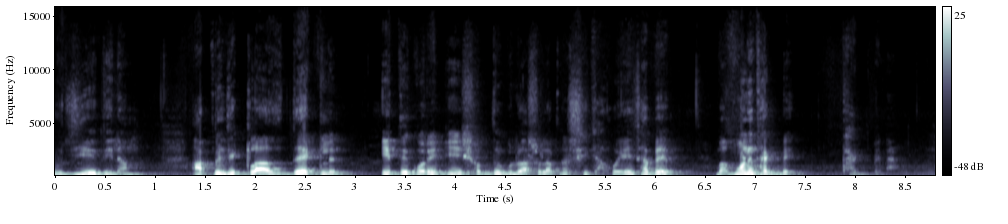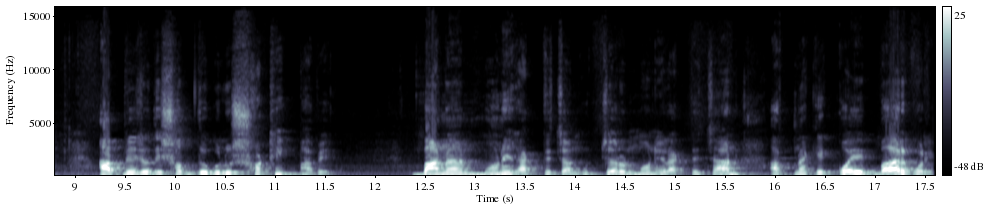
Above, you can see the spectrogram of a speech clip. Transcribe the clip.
বুঝিয়ে দিলাম, আপনি যে ক্লাস দেখলেন, এতে করে কি এই শব্দগুলো আসলে আপনার শেখা হয়ে যাবে বা মনে থাকবে? থাকবে। আপনি যদি শব্দগুলো সঠিকভাবে বানান মনে রাখতে চান, উচ্চারণ মনে রাখতে চান, আপনাকে কয়েকবার করে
